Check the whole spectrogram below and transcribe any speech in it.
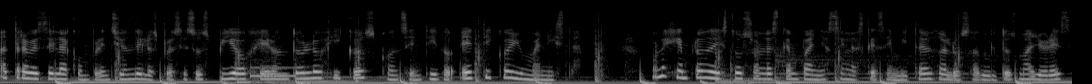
a través de la comprensión de los procesos biogerontológicos con sentido ético y humanista. Un ejemplo de esto son las campañas en las que se invita a los adultos mayores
